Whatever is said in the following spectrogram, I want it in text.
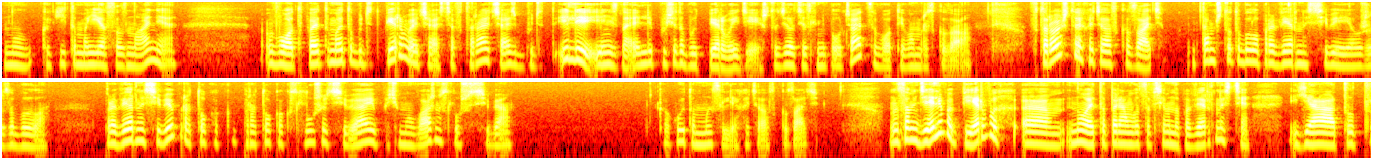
ну, какие-то мои осознания – вот, поэтому это будет первая часть, а вторая часть будет... Или, я не знаю, или пусть это будет первая идея. Что делать, если не получается? Вот, я вам рассказала. Второе, что я хотела сказать. Там что-то было про верность себе, я уже забыла. Про верность себе, про то, как, про то, как слушать себя и почему важно слушать себя. Какую-то мысль я хотела сказать. На самом деле, во-первых, эм, ну, это прям вот совсем на поверхности. Я тут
